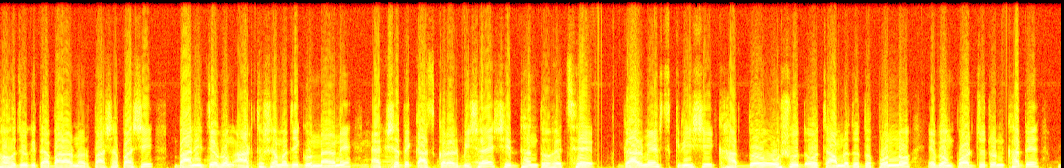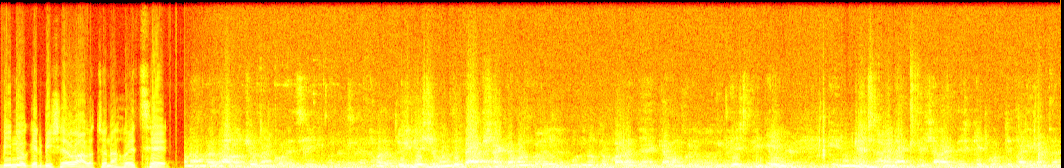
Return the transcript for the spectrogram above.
সহযোগিতা বাড়ানোর পাশাপাশি বাণিজ্য এবং আর্থসামাজিক উন্নয়নে একসাথে কাজ করার বিষয়ে সিদ্ধান্ত হয়েছে। গার্মেন্টস, কৃষি, খাদ্য, ওষুধ ও চামড়াজাত পণ্য এবং পর্যটন খাতে বিনিয়োগের বিষয়েও আলোচনা হয়েছে। আমরা আলোচনা করেছি, আমাদের দুই দেশের মধ্যে ব্যবসা কেমন করে উন্নত করা যায়, কেমন করে দুই দেশ থেকে ইনভেস্টমেন্ট এক দেশ আরেক দেশকে করতে পারি আমরা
